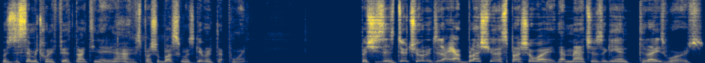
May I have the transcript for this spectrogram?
was December 25th, 1989. A special blessing was given at that point. But she says, Dear children, today I bless you in a special way. That matches again today's words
